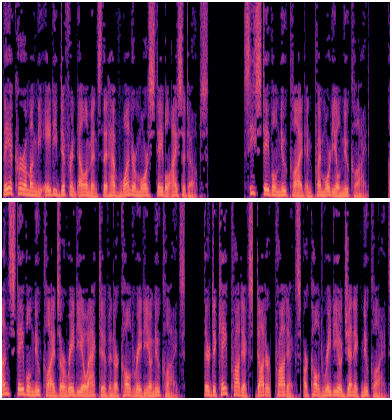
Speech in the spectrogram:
They occur among the 80 different elements that have one or more stable isotopes. See stable nuclide and primordial nuclide. Unstable nuclides are radioactive and are called radionuclides. Their decay products, daughter products are called radiogenic nuclides.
